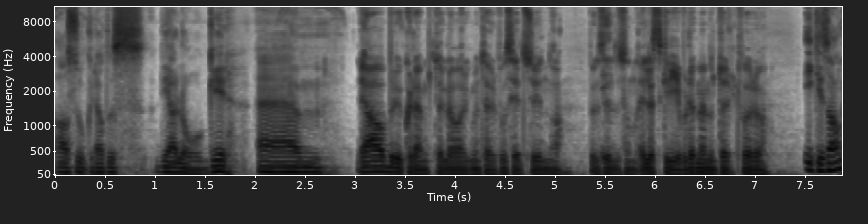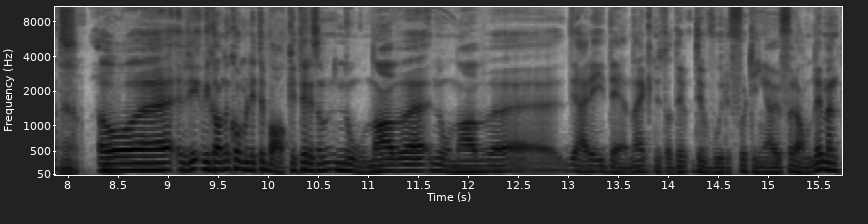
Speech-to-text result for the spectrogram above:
av Sokrates' dialoger. Um, Ja, og bruker dem til å argumentere for sitt syn, da. For å si det sånn. Eller skriver dem eventuelt for å Ikke sant? Ja. Og eh, vi, vi kan jo komme litt tilbake til liksom noen av, eh, noen av eh, de her ideene knytta til, til hvorfor ting er uforhandlelig. Men,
